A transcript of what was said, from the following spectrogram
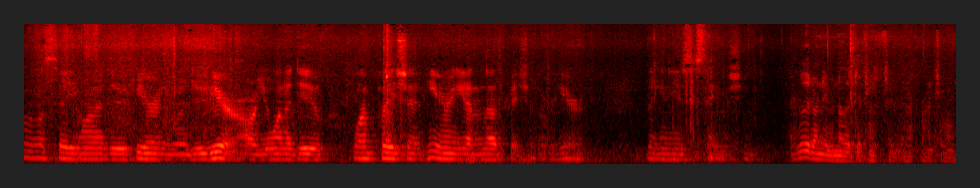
well, let's say you wanna do here and you wanna do here, or you wanna do one patient here and you got another patient over here. They can use the same machine. I really don't even know the difference between interferential and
